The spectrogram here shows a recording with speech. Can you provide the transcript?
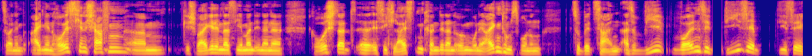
zu einem eigenen Häuschen schaffen, ähm, geschweige denn, dass jemand in einer Großstadt äh, es sich leisten könnte, dann irgendwo eine Eigentumswohnung zu bezahlen. Also wie wollen Sie diese diese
